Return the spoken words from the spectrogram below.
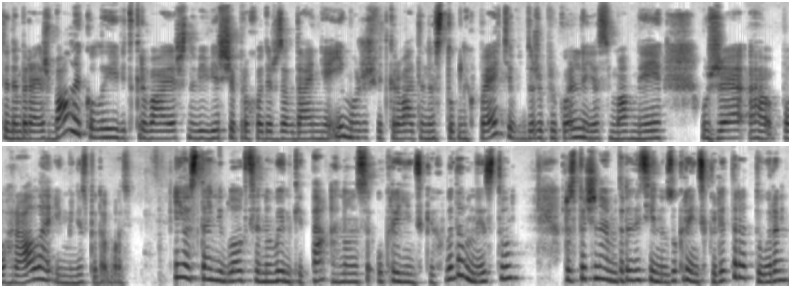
Ти набираєш бали, коли відкриваєш нові вірші, проходиш завдання, і можеш відкривати наступних поетів. Дуже прикольно, я сама в неї вже пограла і мені сподобалось. І останній блок це новинки та анонси українських видавництв. Розпочинаємо традиційно з української літератури.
